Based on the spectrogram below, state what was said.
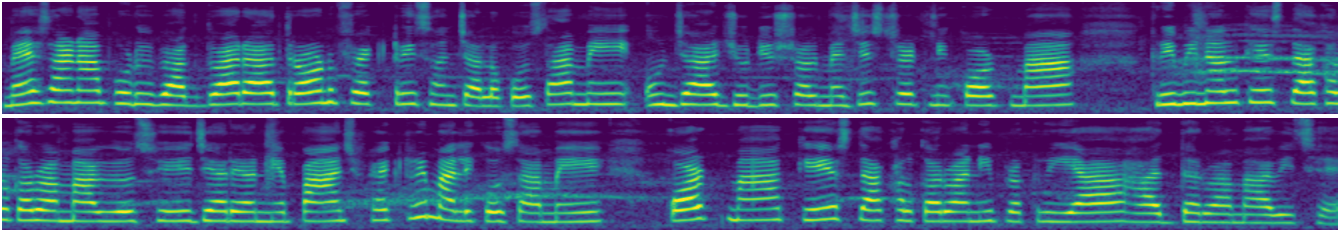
મહેસાણા ફૂડ વિભાગ દ્વારા ત્રણ ફેક્ટરી સંચાલકો સામે ઊંઝા જ્યુડિશિયલ મેજિસ્ટ્રેટની કોર્ટમાં ક્રિમિનલ કેસ દાખલ કરવામાં આવ્યો છે, જ્યારે અન્ય પાંચ ફેક્ટરી માલિકો સામે કોર્ટમાં કેસ દાખલ કરવાની પ્રક્રિયા હાથ ધરવામાં આવી છે.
